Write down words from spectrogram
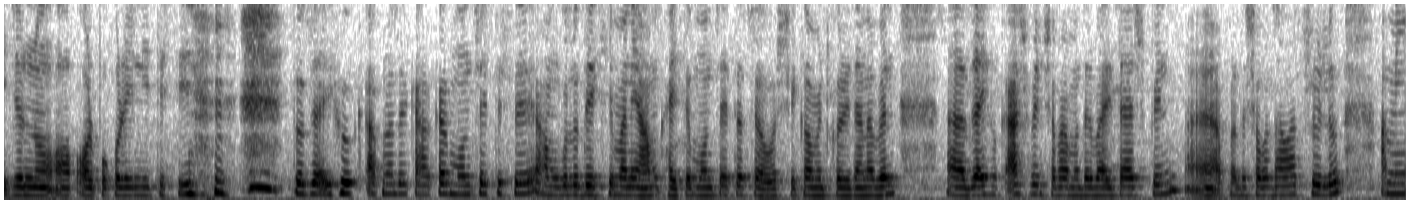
এই জন্য অল্প করে নিতেছি। তো যাই হোক, আপনাদের কার কার মন চাইতেছে আমগুলো দেখে মানে আম খাইতে মন চাইতেছে, অবশ্যই কমেন্ট করে জানাবেন। যাই হোক, আসবেন, সবাই আমাদের বাড়িতে আসবেন। আপনাদের সবার দাওয়াত রইল। আমি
